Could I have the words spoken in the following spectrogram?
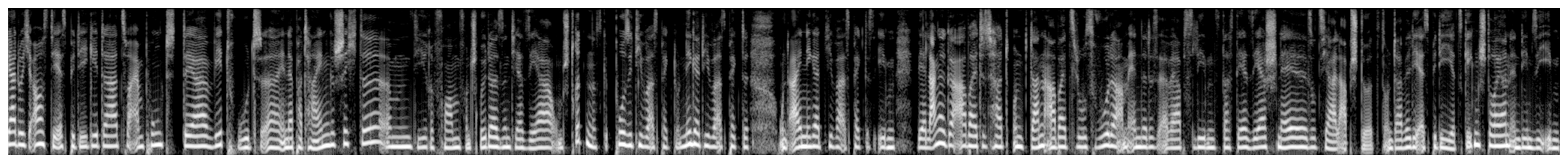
Ja, durchaus. Die SPD geht da zu einem Punkt, der wehtut äh, in der Parteiengeschichte. Ähm, die Reformen von Schröder sind ja sehr umstritten. Es gibt positive Aspekte und negative Aspekte. Und ein negativer Aspekt ist eben, wer lange gearbeitet hat und dann arbeitslos wurde am Ende des Erwerbslebens, dass der sehr schnell sozial abstürzt. Und da will die SPD jetzt gegensteuern, indem sie eben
